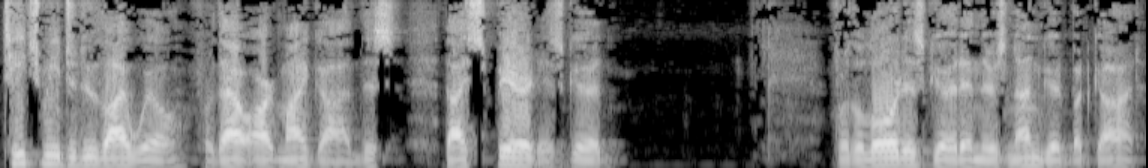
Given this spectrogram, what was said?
Teach me to do thy will, for thou art my God. This, thy spirit is good. For the Lord is good, and there's none good but God.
